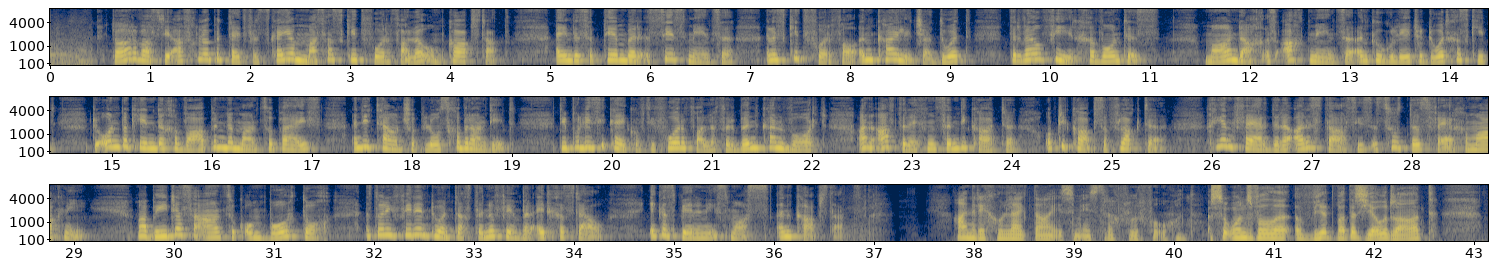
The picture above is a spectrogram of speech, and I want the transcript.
Daar was die afgelope tyd verskeie massaskietvoorvalle om Kaapstad. Einde September is 6 mense in 'n skietvoorval in Khayelitsha dood terwyl 4 gewond is. Maandag is 8 mense in Gugulethu doodgeskiet toe onbekende gewapende mans op 'n huis in die township losgebrand het. Die polisie kyk of die voorvalle verbind kan word aan aftrekkingssyndikaate op die Kaapse vlakte. Geen verdere arrestasies is soos dusver gemaak nie. Maar Bija se aansoek om borgtog is tot die 24ste November uitgestel. Ek is Berenice Moss in Kaapstad. Heinrich, hoe lyk daai SMS terugvoer vanoggend? So ons wil uh, weet wat is jou raad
